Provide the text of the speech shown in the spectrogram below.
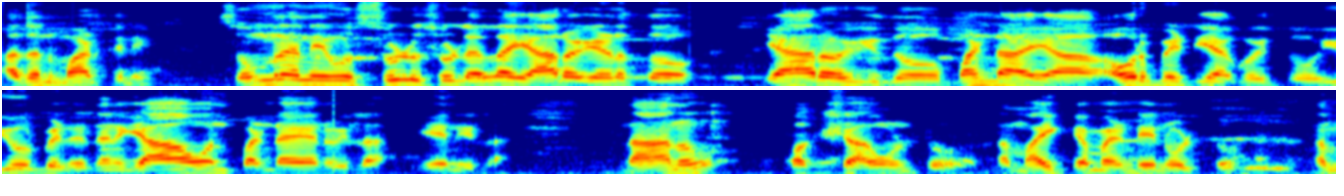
ಅದನ್ನು ಮಾಡ್ತೀನಿ. ಸುಮ್ಮನೆ ನೀವು ಸುಳ್ಳು ಸುಳ್ಳೆಲ್ಲ ಯಾರೋ ಹೇಳಿದ್ದು ಯಾರೋ ಇದು ಬಂಡಾಯ ಅವ್ರ ಭೇಟಿಯಾಗೋಯ್ತು ಇವ್ರ ಭೇಟಿ ನನಗೆ ಯಾವನ್ ಬಂಡಾಯನೂ ಇಲ್ಲ ಏನಿಲ್ಲ. ನಾನು ಪಕ್ಷ ಉಂಟು ನಮ್ಮ ಹೈಕಮಾಂಡ್ ಏನು ಉಂಟು ನಮ್ಮ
